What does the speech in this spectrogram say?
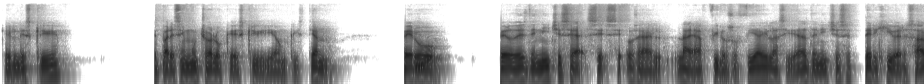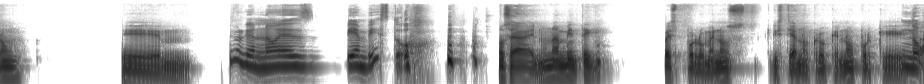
que él describe, se parecen mucho a lo que escribiría un cristiano. Pero, pero desde Nietzsche, se, o sea, la filosofía y las ideas de Nietzsche se tergiversaron. Eh, porque no es bien visto. o sea, en un ambiente, pues por lo menos cristiano, creo que no, porque no.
